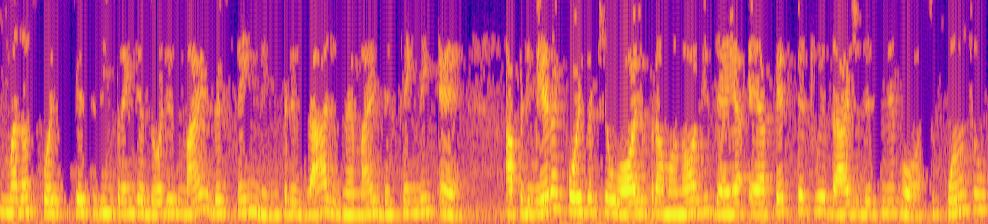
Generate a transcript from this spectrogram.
uma das coisas que esses empreendedores mais defendem, empresários né, mais defendem é a primeira coisa que eu olho para uma nova ideia é a perpetuidade desse negócio, quanto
